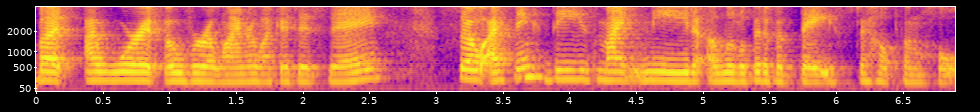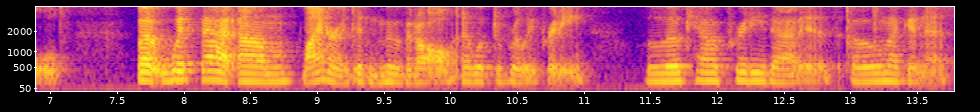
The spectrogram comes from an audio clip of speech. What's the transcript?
but I wore it over a liner like I did today. So I think these might need a little bit of a base to help them hold. But with that um, liner, it didn't move at all, and it looked really pretty. Look how pretty that is. Oh my goodness.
